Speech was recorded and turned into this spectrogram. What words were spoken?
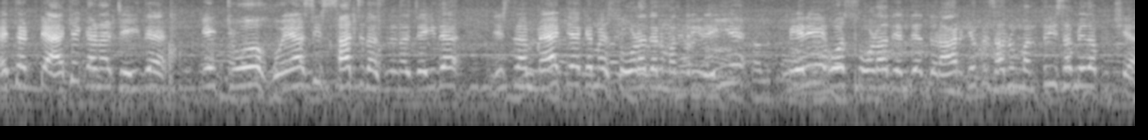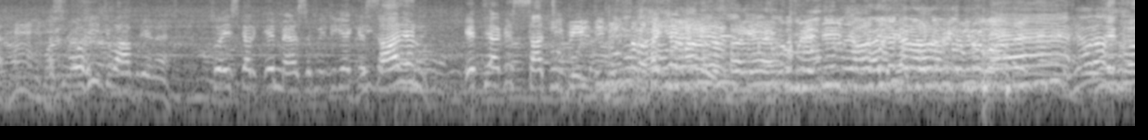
ਇੱਥੇ ਢਹਿ ਕੇ ਕਹਿਣਾ ਚਾਹੀਦਾ ਕਿ ਜੋ ਹੋਇਆ ਸੀ ਸੱਚ ਦੱਸ ਦੇਣਾ ਚਾਹੀਦਾ ਜਿਸ ਤਰ੍ਹਾਂ ਮੈਂ ਕਿਹਾ ਕਿ ਮੈਂ 16 ਦਿਨ ਮੰਤਰੀ ਰਹੀ ਹਾਂ। ਮੇਰੇ ਉਸ 16 ਦਿਨ ਦੇ ਦੌਰਾਨ, ਕਿਉਂਕਿ ਸਾਨੂੰ ਮੰਤਰੀ ਸਮੇਂ ਦਾ ਪੁੱਛਿਆ, ਅਸੀਂ ਉਹੀ ਜਵਾਬ ਦੇਣਾ ਹੈ। ਸੋ ਇਸ ਕਰਕੇ ਮੈਂ ਸਮਝਦੀ ਹਾਂ ਕਿ ਸਾਰਿਆਂ ਨੂੰ ਇੱਥੇ ਆ ਕੇ ਸੱਚ ਦੇਖੋ,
